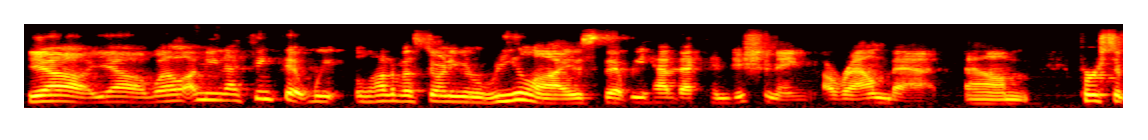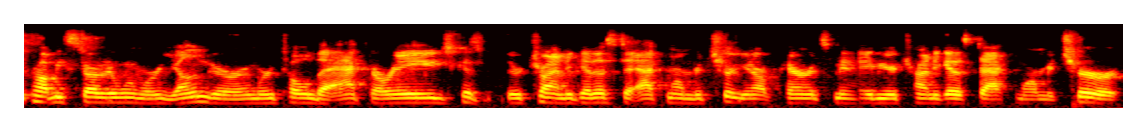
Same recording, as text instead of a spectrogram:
yeah, yeah. Well, I mean, I think that we a lot of us don't even realize that we have that conditioning around that. Um, first, it probably started when we're younger and we're told to act our age because they're trying to get us to act more mature. You know, our parents maybe are trying to get us to act more mature.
